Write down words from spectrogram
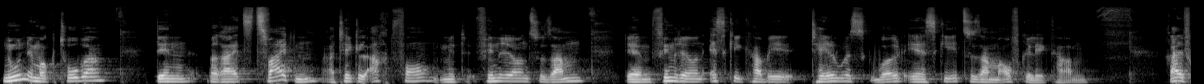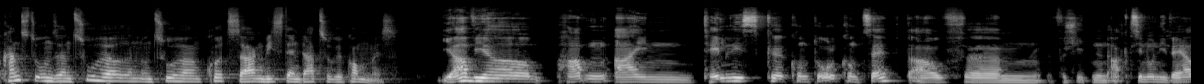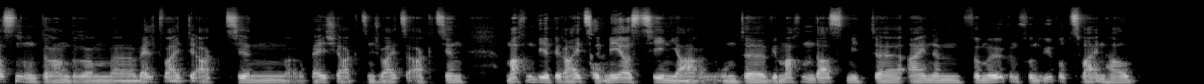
nun im Oktober den bereits zweiten Artikel 8 Fonds mit Finreon zusammen, dem Finreon SGKB Tail Risk World ESG zusammen aufgelegt haben. Ralf, kannst du unseren Zuhörerinnen und Zuhörern kurz sagen, wie es denn dazu gekommen ist? Ja, wir haben ein Tail-Risk-Control-Konzept auf ähm, verschiedenen Aktienuniversen, unter anderem äh, weltweite Aktien, europäische Aktien, Schweizer Aktien, machen wir bereits seit mehr als zehn Jahren. Und äh, wir machen das mit äh, einem Vermögen von über zweieinhalb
